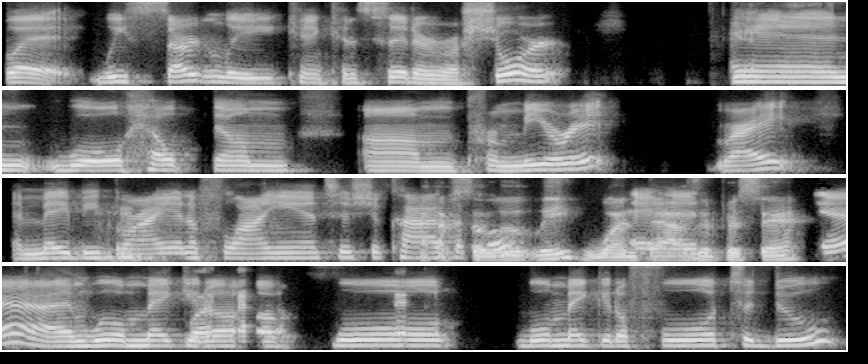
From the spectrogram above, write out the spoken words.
but we certainly can consider a short and we'll help them um, premiere it right? And maybe mm-hmm. Brian will fly into Chicago. Absolutely, one thousand percent. Yeah, and we'll make it a, a, full. We'll make it a full to do,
